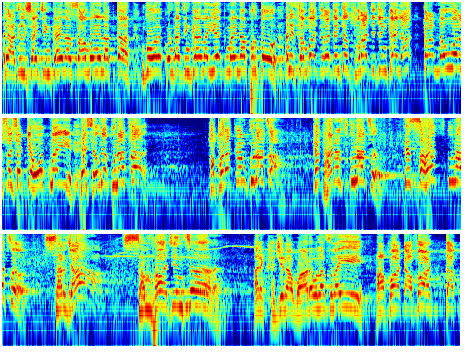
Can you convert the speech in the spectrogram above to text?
अरे आदिलशाही जिंकायला सहा महिने लागतात. गोवळकोंडा जिंकायला एक महिना पुरतो. आणि संभाजीराजांचं स्वराज्य जिंकायला त्याला नऊ वर्ष शक्य होत नाही. हे शौर्य कुणाचं? हा पराक्रम कुणाचा? हे धाडस कुणाचं? हे सहज कुणाचं? सर्जा संभाजींच. अरे खजिना वाढवलाच नाही. अफाट अफाट टाक.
